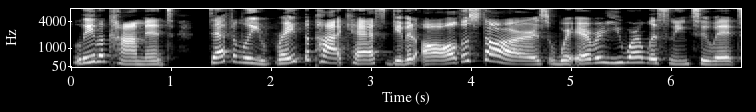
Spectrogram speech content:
leave a comment. Definitely rate the podcast, give it all the stars wherever you are listening to it.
